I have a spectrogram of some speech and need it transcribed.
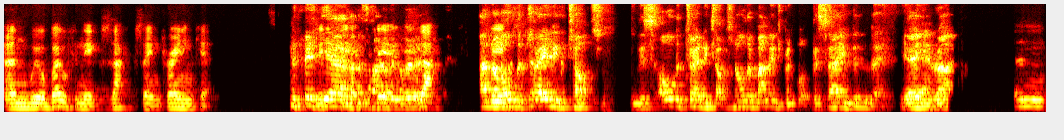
And we were both in the exact same training kit. yeah that's how it exact- And all the training tops, this all the training tops and all the management looked the same, didn't they? Yeah, Yeah. you're right. and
